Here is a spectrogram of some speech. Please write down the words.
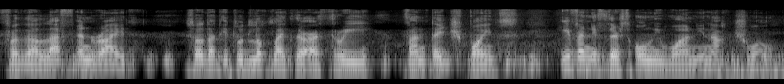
for the left and right so that it would look like there are three vantage points even if there's only one in actual.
